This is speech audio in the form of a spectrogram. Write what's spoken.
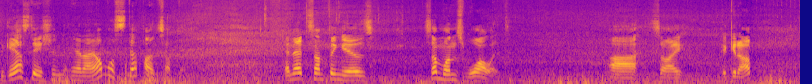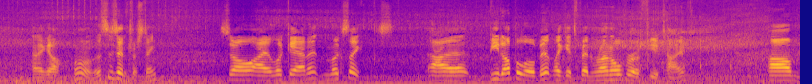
the gas station, and I almost step on something. And that something is someone's wallet. Uh, so I pick it up, and I go, "Hmm, this is interesting." So I look at it, and it looks like uh, beat up a little bit, like it's been run over a few times. Um,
